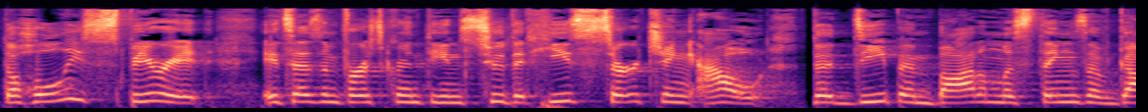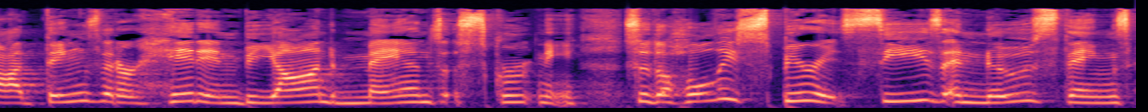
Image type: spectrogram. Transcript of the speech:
The Holy Spirit, it says in 1 Corinthians 2 that he's searching out the deep and bottomless things of God, things that are hidden beyond man's scrutiny. So the Holy Spirit sees and knows things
